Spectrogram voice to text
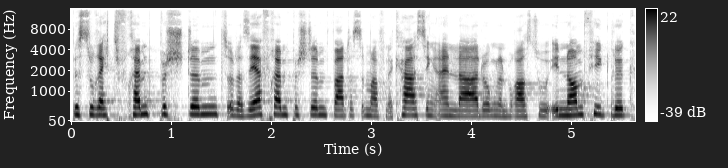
Bist du recht fremdbestimmt oder sehr fremdbestimmt, wartest immer auf eine Casting-Einladung, dann brauchst du enorm viel Glück,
